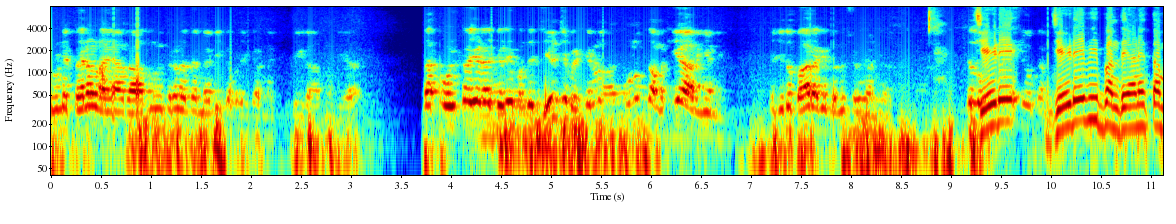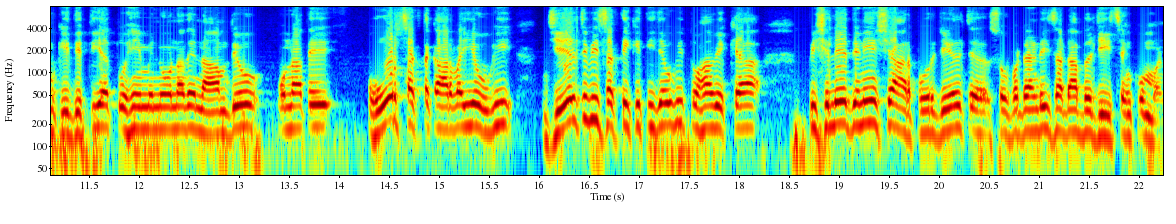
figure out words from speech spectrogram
ਉਹਨੇ ਪਹਿਰਾ ਲਾਇਆ, ਰਾਤ ਨੂੰ ਪਹਿਰਾ ਲਾਇਆ, ਮੈਂ ਵੀ ਕਵਰੇਜ ਕਰਨ ਰਾਤ ਨੂੰ ਤਾਂ ਉਲਟਾ ਜਿਹੜਾ ਜਿਹੜੇ ਬੰਦੇ ਜੇਲ੍ਹ 'ਚ ਬੈਠੇ ਉਹਨਾਂ ਉਹਨੂੰ ਧਮਕੀਆਂ ਆ ਰਹੀਆਂ ਨੇ ਤੇ ਜਦੋਂ ਬਾਹਰ ਆ ਕੇ ਤੁਹਾਨੂੰ ਤੇ ਲੋਕ ਜਿਹੜੇ ਕਰਦੇ। ਜਿਹੜੇ ਵੀ ਬੰਦਿਆਂ ਨੇ ਧਮਕੀ ਦਿੱਤੀ ਆ ਤੁਸੀਂ ਮੈਨੂੰ ਉਹਨਾਂ ਦੇ ਨਾਮ ਦਿਓ ਉਹਨਾਂ ਤੇ ਹੋਰ ਸਖਤ ਕਾਰਵਾਈ ਹੋਊਗੀ ਜੇਲ੍ਹ 'ਚ ਵੀ ਸਖਤੀ ਕੀਤੀ ਜਾਊਗੀ। ਤੁਹਾਂ ਵੇਖਿਆ ਪਿਛਲੇ ਦਿਨੀ ਹੁਸ਼ਿਆਰਪੁਰ ਜੇਲ੍ਹ 'ਚ ਸੁਪਰਡੈਂਟ ਸਾਡਾ ਬਲਜੀਤ ਸਿੰਘ ਘੁੰਮਣ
